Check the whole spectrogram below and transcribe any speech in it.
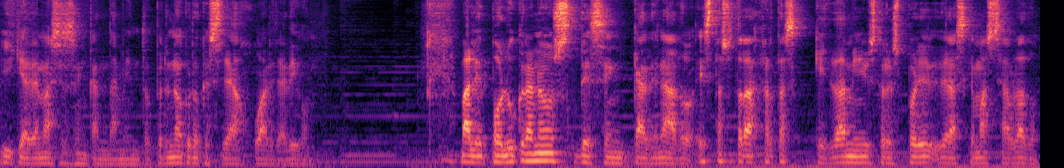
y que además es encantamiento, pero no creo que se llegue a jugar, ya digo. Vale, Polúcranos desencadenado. Esta es otra de las cartas que ya me he visto el spoiler de las que más se ha hablado.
